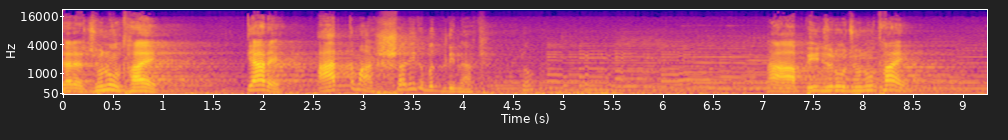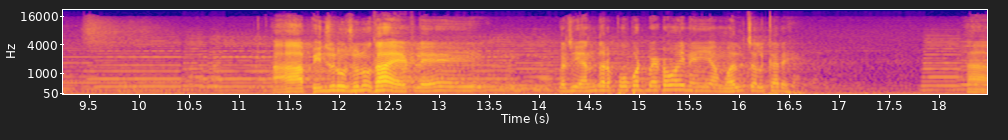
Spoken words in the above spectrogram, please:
જ્યારે જૂનું થાય, ત્યારે આત્મા શરીર બદલી નાખે. આ પિંજરું જૂનું થાય. આ પિંજરું જૂનું થાય એટલે પછી અંદર પોપટ બેઠો હોય ને અહીંયા હલચલ કરે. હા,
